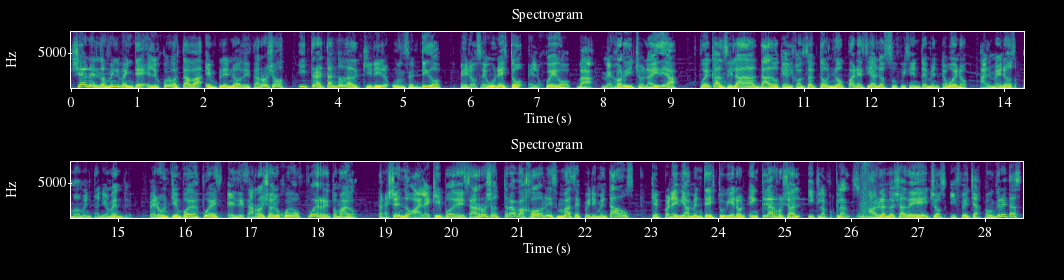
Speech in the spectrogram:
ya en el 2020 el juego estaba en pleno desarrollo y tratando de adquirir un sentido, pero según esto, el juego, va, mejor dicho, la idea, fue cancelada dado que el concepto no parecía lo suficientemente bueno, al menos momentáneamente. Pero un tiempo después, el desarrollo del juego fue retomado, trayendo al equipo de desarrollo trabajadores más experimentados que previamente estuvieron en Clash Royale y Clash of Clans. Hablando ya de hechos y fechas concretas,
